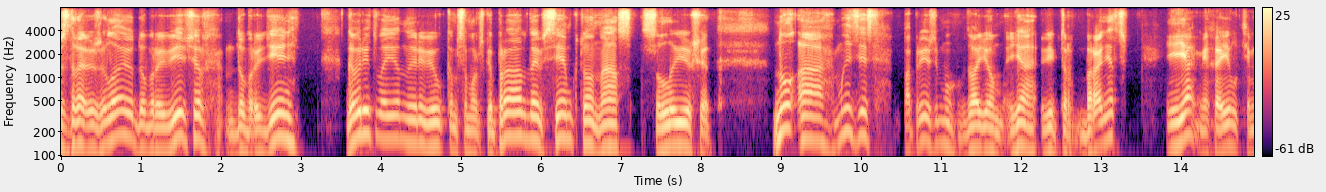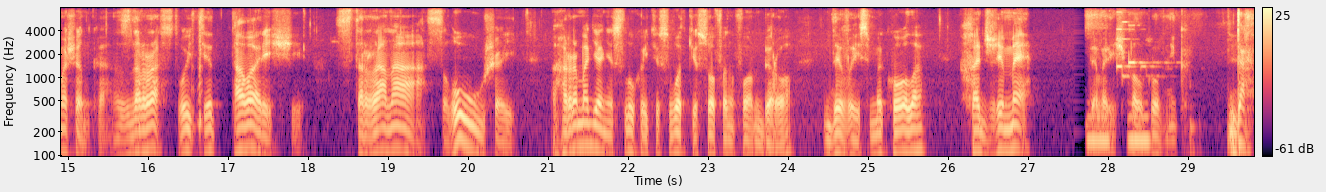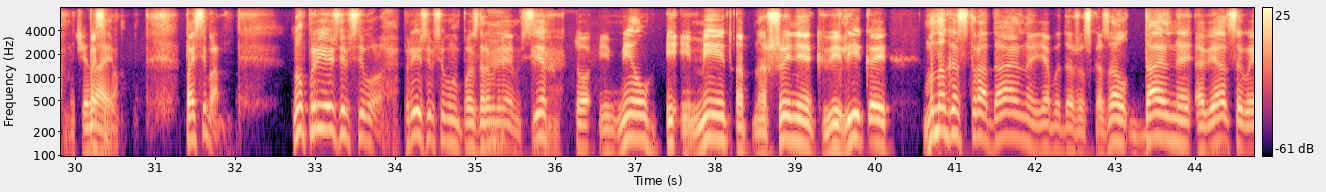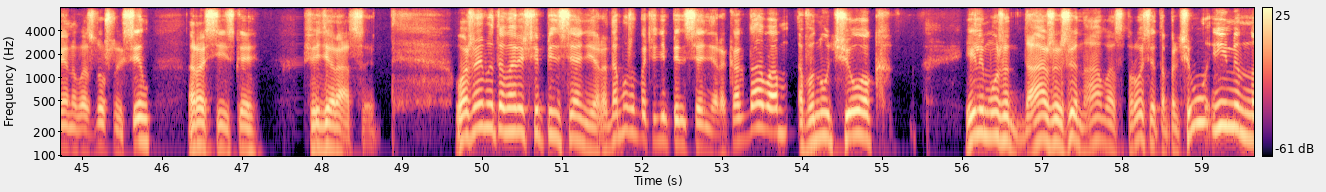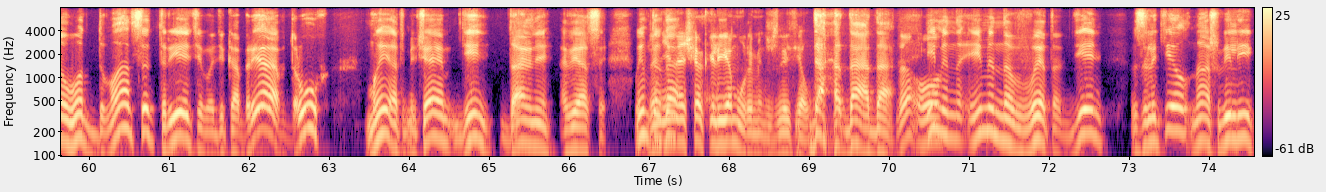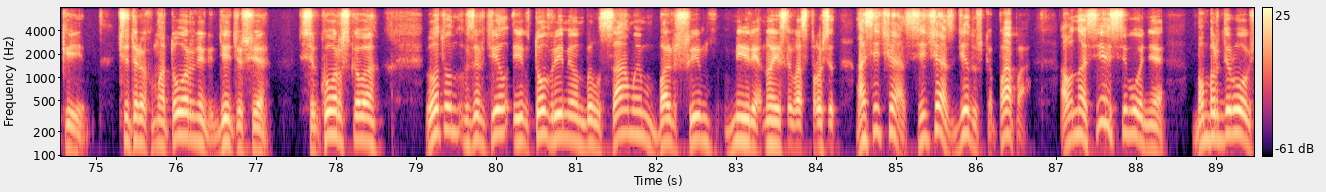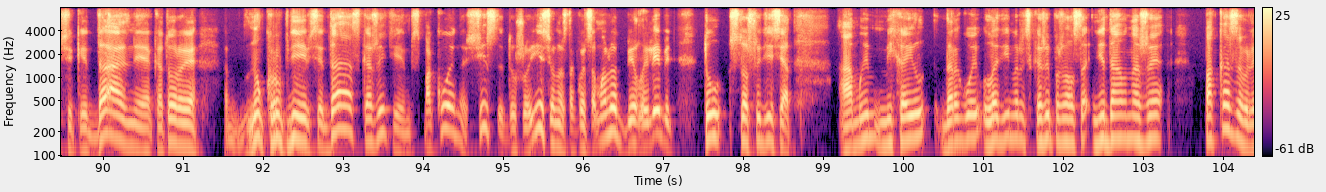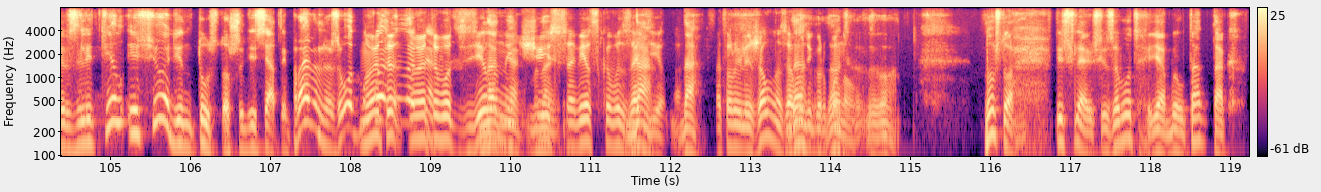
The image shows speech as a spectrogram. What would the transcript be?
Здравия желаю, добрый вечер, добрый день. Говорит военный ревю «Комсомольской правды» всем, кто нас слышит. Ну, а мы здесь по-прежнему вдвоем. Я Виктор Баранец. И я Михаил Тимошенко. Здравствуйте, товарищи! Страна, слушай! Громадяне, слухайте сводки Софинформбюро. Дивись, Микола. Хаджиме, товарищ полковник. Да, Начинаем. спасибо. Спасибо. Ну, прежде всего, прежде всего мы поздравляем всех, кто имел и имеет отношение к великой, многострадальной, я бы даже сказал, дальней авиации военно-воздушных сил Российской Федерации. Уважаемые товарищи пенсионеры, да может быть и не пенсионеры, когда вам внучок или, может, даже жена вас спросит, а почему именно вот 23 декабря вдруг мы отмечаем День дальней авиации. Вы им да тогда... не иначе, как Илья Муромец взлетел. Да, да, да. да? Именно, именно в этот день взлетел наш великий четырехмоторник, детище Сикорского – вот он взлетел, и в то время он был самым большим в мире. Но если вас спросят, а сейчас, сейчас, дедушка, папа, а у нас есть сегодня бомбардировщики дальние, которые, ну, крупнее все. Да, скажите им спокойно, с чистой душой. Есть у нас такой самолет, Белый лебедь, Ту-160. А мы, Михаил, дорогой Владимир, скажи, пожалуйста, недавно же показывали, взлетел еще один Ту-160, правильно же? Вот но это, но это вот сделанный еще из советского задела, да, да. который лежал на заводе да, Горбунов. Да, да. Ну что, впечатляющий завод. Я был так, так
